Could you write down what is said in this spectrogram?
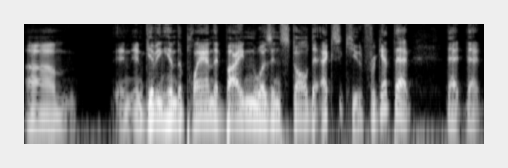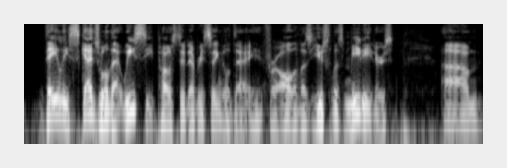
Um, and, and giving him the plan that Biden was installed to execute. Forget that that that daily schedule that we see posted every single day for all of us useless meat eaters. Um,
